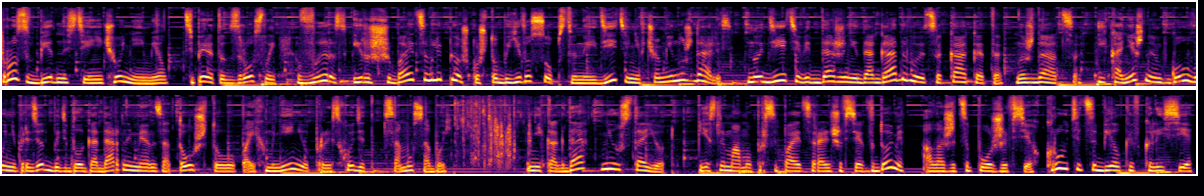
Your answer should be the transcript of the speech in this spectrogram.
Рос в бедности и ничего не имел. Теперь этот взрослый вырос и расшибается в лепешку, чтобы его собственные дети ни в чем не нуждались. Но дети ведь даже не догадываются, как это – нуждаться. И, конечно, им в голову не придет быть благодарными за то, что, по их мнению, происходит само собой никогда не устает. Если мама просыпается раньше всех в доме, а ложится позже всех, крутится белкой в колесе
